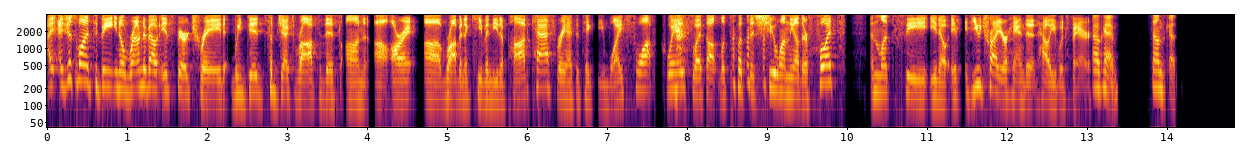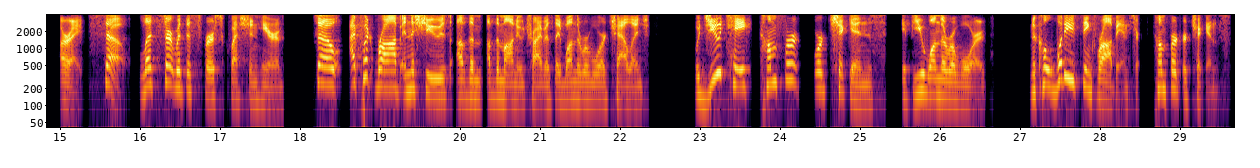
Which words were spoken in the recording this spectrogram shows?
I, I just wanted to be, you know, roundabout is fair trade. We did subject Rob to this on uh, our uh, Rob and Akiva Need a podcast where he had to take the wife swap quiz. So I thought, let's put the shoe on the other foot and let's see, you know, if, if you try your hand at it, how you would fare. Okay. Sounds good. All right. So let's start with this first question here. So I put Rob in the shoes of the of the Manu tribe as they won the reward challenge. Would you take comfort or chickens if you won the reward? Nicole, what do you think Rob answered? Comfort or chickens?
